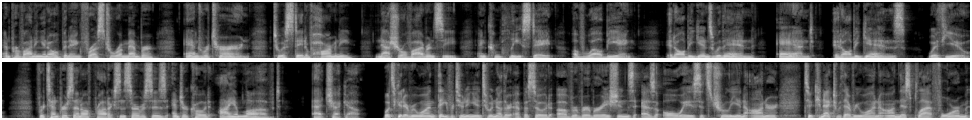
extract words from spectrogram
and providing an opening for us to remember and return to a state of harmony, natural vibrancy, and complete state of well being. It all begins within, and it all begins with you. For 10% off products and services, enter code I am loved at checkout. What's good, everyone? Thank you for tuning in to another episode of Reverberations. As always, it's truly an honor to connect with everyone on this platform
